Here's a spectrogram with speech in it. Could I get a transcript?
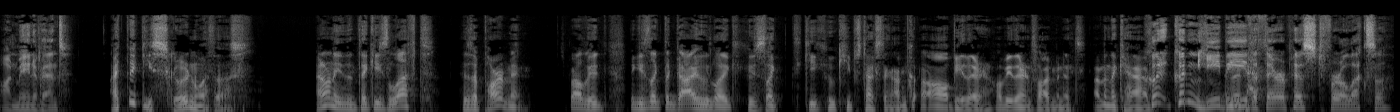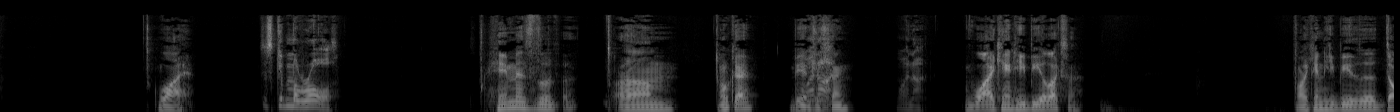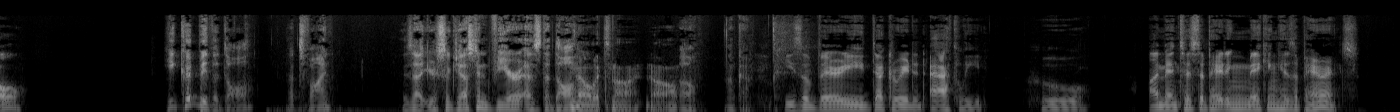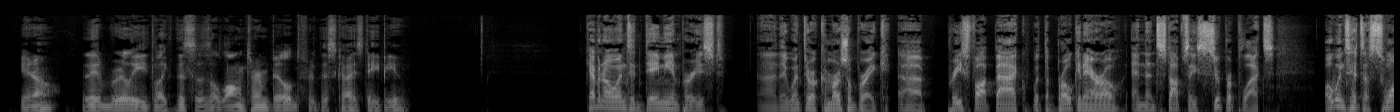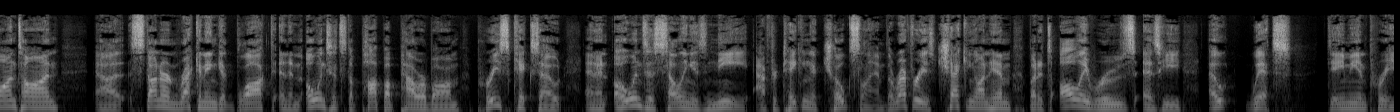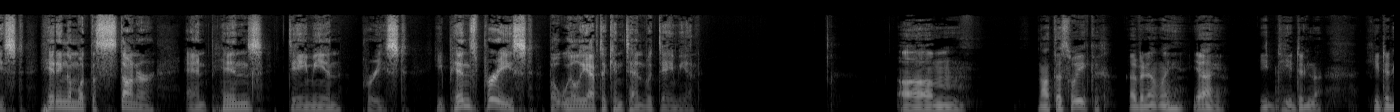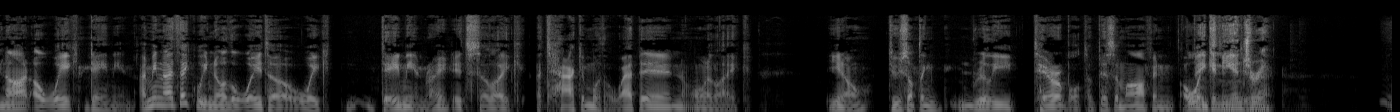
on main event. I think he's screwing with us. I don't even think he's left his apartment. Probably like he's like the guy who like who's like he, who keeps texting. I'm I'll be there. I'll be there in five minutes. I'm in the cab. Could, couldn't he be then- the therapist for Alexa? Why? Just give him a role. Him as the um. Okay, be Why not? interesting. Why not? Why can't he be Alexa? Why can't he be the doll? He could be the doll. That's fine. Is that your suggestion? Veer as the doll? No, it's not. No, Oh, okay. he's a very decorated athlete who I'm anticipating making his appearance. You know, they really like this is a long term build for this guy's debut. Kevin Owens and Damian Priest. Uh, they went through a commercial break. Uh, Priest fought back with the broken arrow and then stops a superplex. Owens hits a swanton. Uh, Stunner and Reckoning get blocked, and then Owens hits the pop up power bomb. Priest kicks out, and then Owens is selling his knee after taking a choke slam. The referee is checking on him, but it's all a ruse as he outwits Damian Priest, hitting him with the stunner and pins Damian Priest. He pins Priest, but will he have to contend with Damian? Um, not this week. Evidently, yeah. He he didn't. He did not awake Damien. I mean, I think we know the way to awake Damien, right? It's to like attack him with a weapon or like, you know, do something really terrible to piss him off. And Owens Faking the injury?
